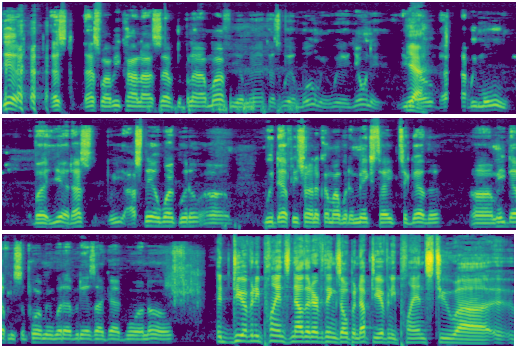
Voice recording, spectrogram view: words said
yeah, that's that's why we call ourselves the Blind Mafia, man, because we're moving, we're a unit. You Yeah. know, that's how we move. But yeah, that's we. I still work with him. Um, we definitely trying to come out with a mixtape together. Um, he definitely support me whatever it is I got going on. Uh, Do you have any plans now that everything's opened up? Do you have any plans to uh,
